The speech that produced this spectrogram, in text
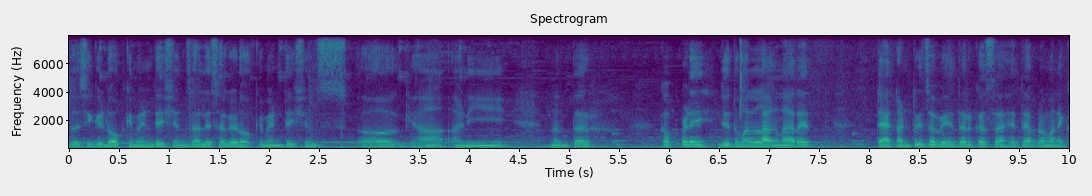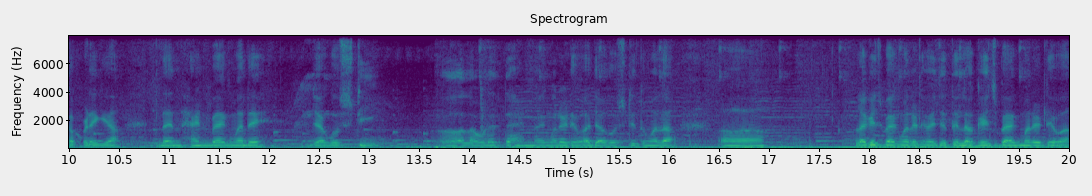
जसे की डॉक्युमेंटेशन झाले सगळे डॉक्युमेंटेशन्स घ्या आणि नंतर कपडे जे तुम्हाला लागणार आहेत त्या कंट्रीचं वेदर कसं आहे त्याप्रमाणे कपडे घ्या. देन हँडबॅगमध्ये ज्या गोष्टी अलाउड आहेत त्या हँडबॅगमध्ये ठेवा ज्या गोष्टी तुम्हाला लगेज बॅगमध्ये ठेवायचे ते लगेज बॅगमध्ये ठेवा.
